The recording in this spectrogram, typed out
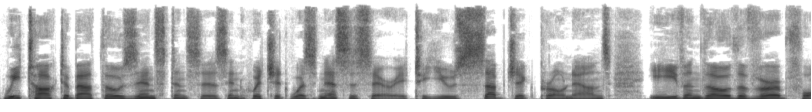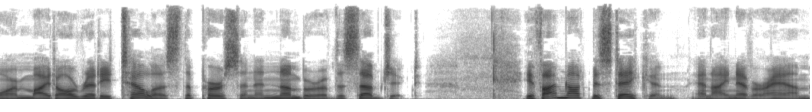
we talked about those instances in which it was necessary to use subject pronouns even though the verb form might already tell us the person and number of the subject. If I'm not mistaken, and I never am,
